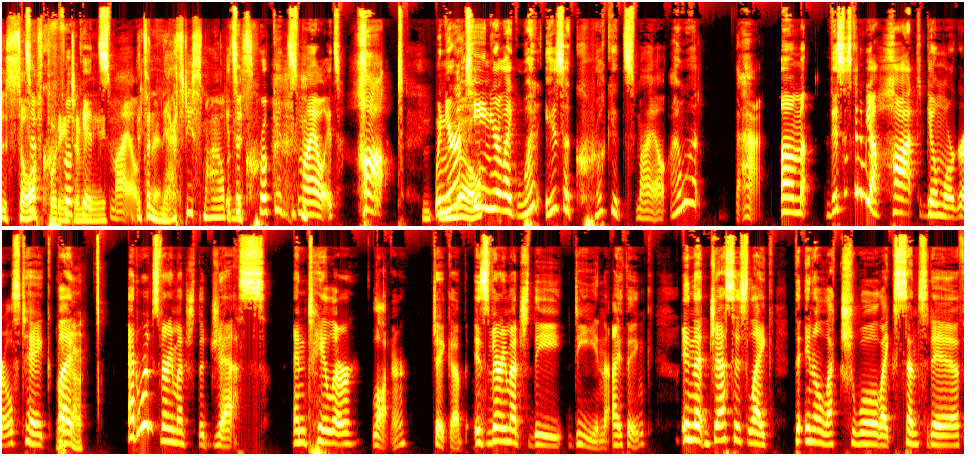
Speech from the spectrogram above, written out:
is so it's off-putting to me smile. it's a Chris. nasty smile It's a this- crooked smile. It's hot. When you're a teen, you're like, what is a crooked smile? I want that. Um, this is gonna be a hot Gilmore Girls take, but Okay. Edward's very much the Jess, and Taylor Lautner, Jacob, is very much the Dean, I think. In that Jess is like the intellectual, like sensitive,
